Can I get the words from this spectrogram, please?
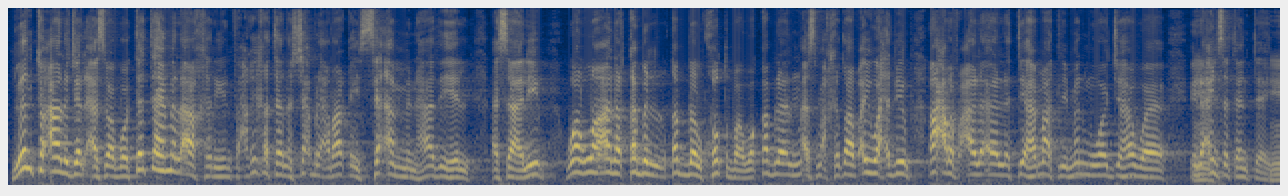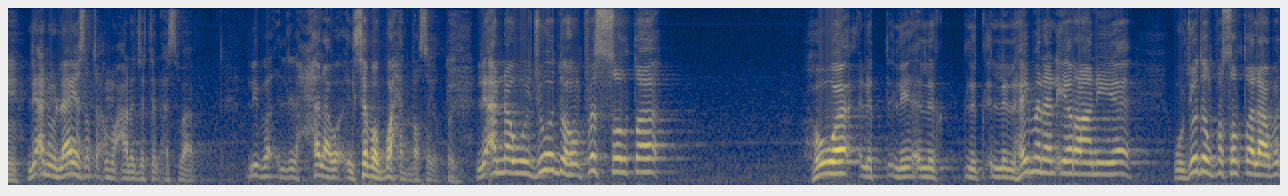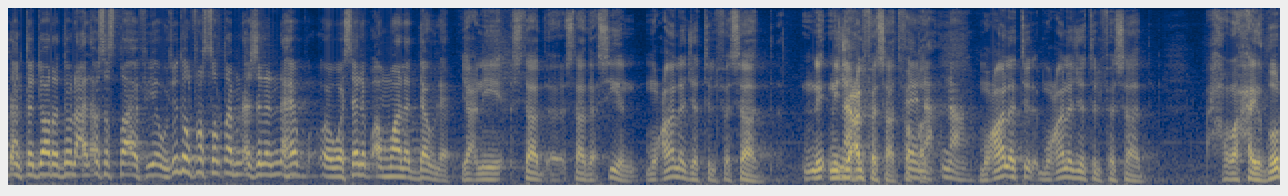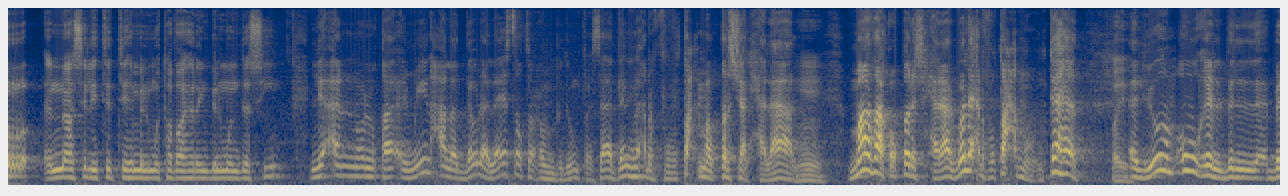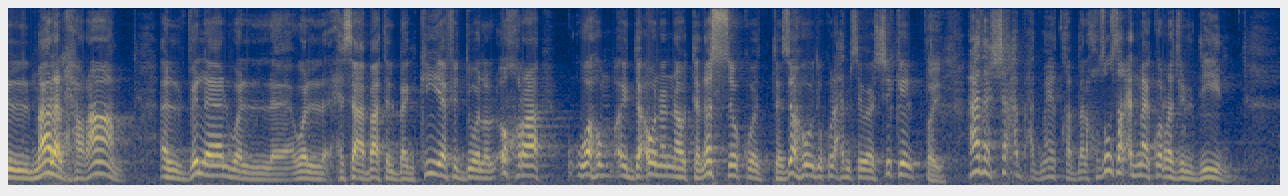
لن تعالج الأسباب وتتهم الآخرين. فحقيقة الشعب العراقي سأم من هذه الأساليب. والله أنا قبل قبل الخطبة وقبل أن أسمع خطاب أي واحد فيهم أعرف على الاتهامات لمن موجهة وإلى أين ستنتهي. لأنه لا يستطيع معالجة الأسباب. لحالة لسبب واحد بسيط. طيب. لأن وجودهم في السلطة هو للهيمنة الإيرانية وجودهم في السلطة لابد أن تدار الدولة على أسس طائفية وجودهم في السلطة من أجل النهب وسلب أموال الدولة يعني أستاذ أستاذ حسين معالجة الفساد نجي نعم. على الفساد فقط نعم. نعم. معالجة معالجة الفساد راح يضر الناس اللي تتهم المتظاهرين بالمندسين؟ لأنه القائمين على الدولة لا يستطيعون بدون فساد لن يعرفوا طعم القرش الحلال مم. ما ذاقوا قرش حلال ولا يعرفوا طعمه انتهت طيب. اليوم أوغل بالمال الحرام الفلل والحسابات البنكية في الدول الأخرى وهم يدعون أنه تنسك والتزهد وكل واحد مسوي الشكل. طيب. هذا الشعب بعد ما يتقبله خصوصا عندما يكون رجل دين.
